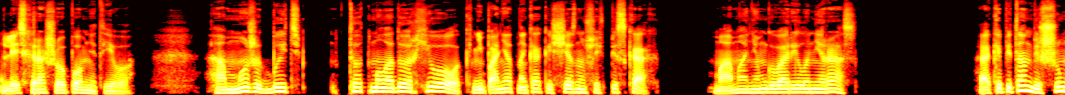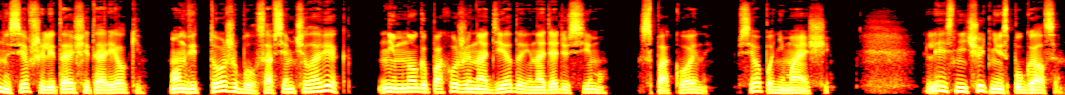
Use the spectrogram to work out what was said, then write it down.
Лесь хорошо помнит его. А может быть, тот молодой археолог, непонятно как исчезнувший в песках. Мама о нем говорила не раз. А капитан бесшумно севший летающей тарелки, он ведь тоже был совсем человек, немного похожий на деда и на дядю Симу. Спокойный, все понимающий. Лесь ничуть не испугался,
